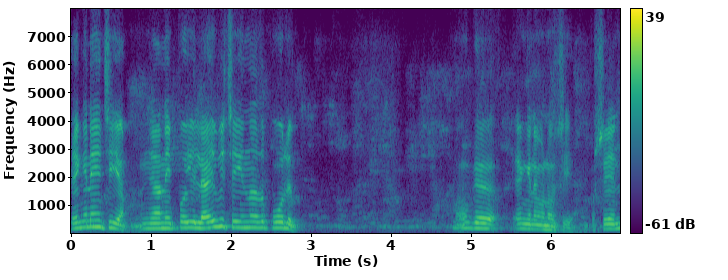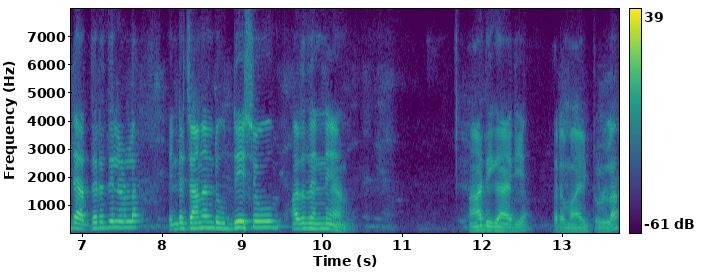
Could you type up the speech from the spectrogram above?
എങ്ങനെയും ചെയ്യാം. ഞാനിപ്പോൾ ഈ ലൈവ് ചെയ്യുന്നത് പോലും നമുക്ക് എങ്ങനെ വേണോ ചെയ്യാം. പക്ഷേ എന്റെ അത്തരത്തിലുള്ള എന്റെ ചാനലിന്റെ ഉദ്ദേശവും അത് തന്നെയാണ്. ആധികാരികപരമായിട്ടുള്ള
